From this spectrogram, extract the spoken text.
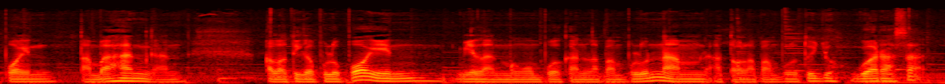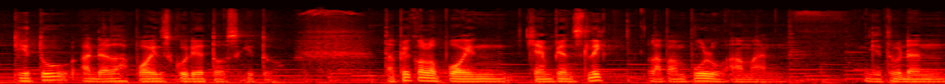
poin tambahan kan kalau 30 poin, Milan mengumpulkan 86 atau 87, gua rasa itu adalah poin Scudetto gitu. Tapi kalau poin Champions League 80 aman gitu. Dan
